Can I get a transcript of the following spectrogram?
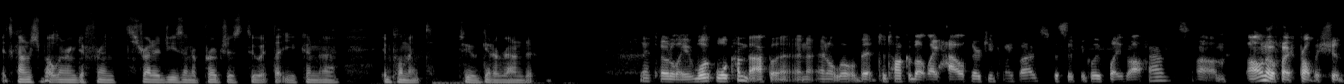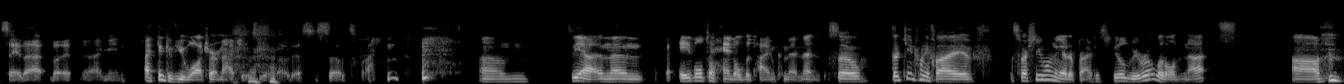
it's kind of just about learning different strategies and approaches to it that you can uh, implement to get around it. Yeah, totally. We'll, we'll come back in a, in a little bit to talk about like how 1325 specifically plays offense. Um, I don't know if I probably should say that, but I mean, I think if you watch our matches, you'll notice, so it's fine. um, so yeah, and then able to handle the time commitment. So 1325, especially when we had a practice field, we were a little nuts. Um,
